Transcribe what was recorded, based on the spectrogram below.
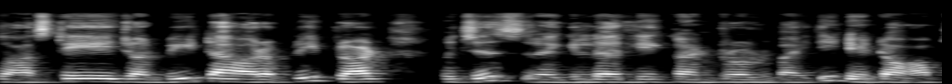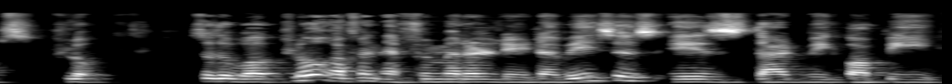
uh, stage or beta or a pre-prod which is regularly controlled by the data ops flow. So the workflow of an ephemeral databases is that we copy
